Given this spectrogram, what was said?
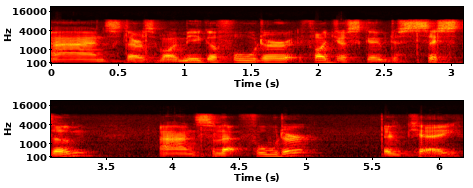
and there's my Amiga folder. If I just go to System and select folder, OK.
